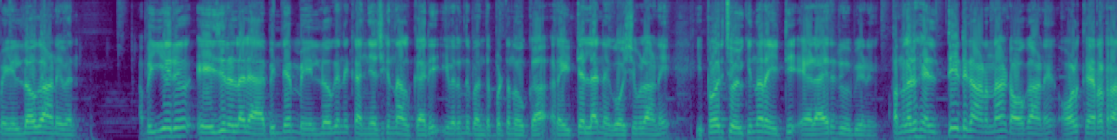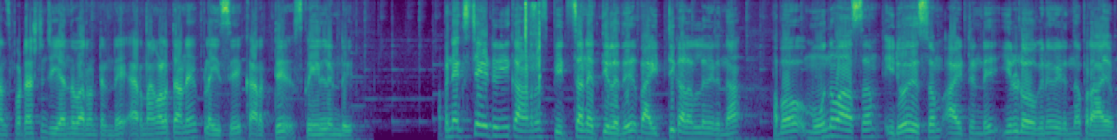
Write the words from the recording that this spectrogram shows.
മെയിൽ ഡോഗാണ് ഇവൻ. അപ്പോൾ ഈ ഒരു ഏജിലുള്ള ലാബിന്റെ മെയിൽ ഡോഗിനൊക്കെ അന്വേഷിക്കുന്ന ആൾക്കാർ ഇവരൊന്ന് ബന്ധപ്പെട്ട് നോക്കുക. റേറ്റ് എല്ലാം നെഗോഷ്യബിൾ ആണ്. ഇപ്പോൾ അവർ ചോദിക്കുന്ന റേറ്റ് ഏഴായിരം രൂപയാണ്. അപ്പോൾ നല്ലൊരു ഹെൽത്തി ആയിട്ട് കാണുന്ന ഡോഗാണ് ഓൾ കേരള ട്രാൻസ്പോർട്ടേഷൻ ചെയ്യാമെന്ന് പറഞ്ഞിട്ടുണ്ട്. എറണാകുളത്താണ് പ്ലേസ് കറക്റ്റ് സ്ക്രീനിലുണ്ട് അപ്പോൾ നെക്സ്റ്റ് ആയിട്ട് ഈ കാണുന്ന സ്പിറ്റ്സ് ആണ് എത്തിയുള്ളത് വൈറ്റ് കളറിൽ വരുന്ന അപ്പോൾ മൂന്ന് മാസം ഇരുപത് ദിവസം ആയിട്ടുണ്ട് ഈ ഒരു ഡോഗിന് വരുന്ന പ്രായം.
